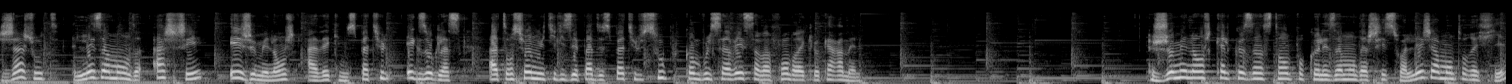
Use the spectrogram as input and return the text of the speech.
J'ajoute les amandes hachées et je mélange avec une spatule exoglace. Attention, n'utilisez pas de spatule souple, comme vous le savez, ça va fondre avec le caramel. Je mélange quelques instants pour que les amandes hachées soient légèrement torréfiées.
